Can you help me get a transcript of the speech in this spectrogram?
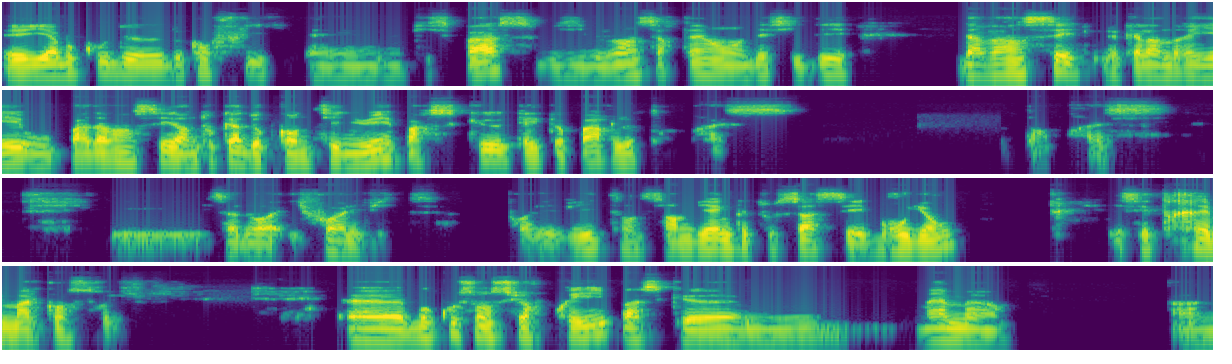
Et il y a beaucoup de, de conflits euh, qui se passent. Visiblement, certains ont décidé d'avancer le calendrier ou pas d'avancer, en tout cas de continuer parce que quelque part le temps presse. Le temps presse. Et ça doit, il faut aller vite. Il faut aller vite. On sent bien que tout ça c'est brouillon et c'est très mal construit. Euh, beaucoup sont surpris parce que même en,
